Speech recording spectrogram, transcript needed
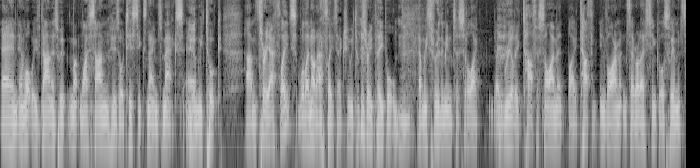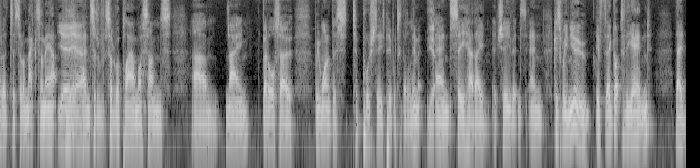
And and what we've done is we my, my son who's autistic's name's Max, and Yep. we took. Um, three athletes. Well, they're not athletes actually. We took three people Mm-hmm. and we threw them into sort of like a really tough assignment, like tough environment, and said, "Right, I sink or swim." And sort of to sort of max them out Yeah, yeah. and sort of sort of a play on my son's um, name, but also we wanted this to push these people to the limit Yep. and see how they achieve it, and because we knew if they got to the end. They'd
